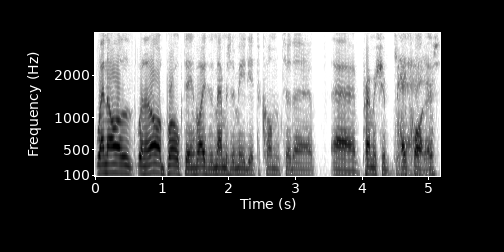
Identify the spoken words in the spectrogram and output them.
when all when it all broke, they invited the members of the media to come to the uh, Premiership headquarters.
